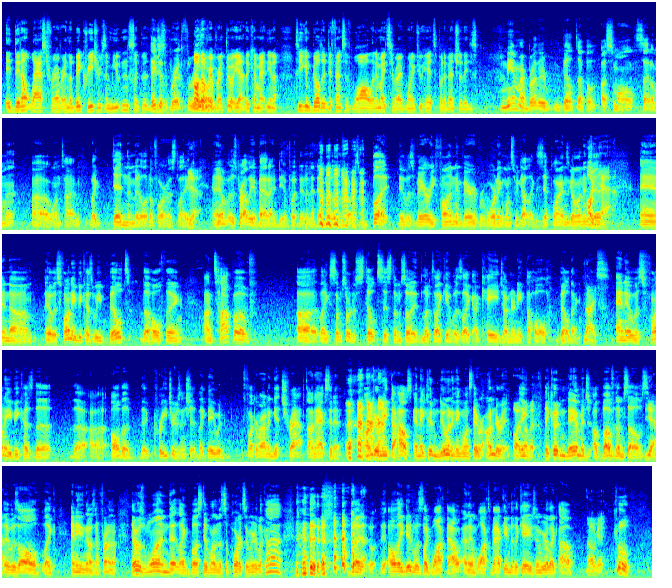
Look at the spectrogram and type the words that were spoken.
it, they don't last forever. And the big creatures and mutants, like the they just rip through. oh they'll 'em. rip right through it. Yeah, they come at you know. So you can build a defensive wall, and it might survive one or two hits, but eventually they just Me and my brother built up a, a small settlement uh, one time, like dead in the middle of the forest, like. yeah. And it was probably a bad idea putting it in the dead middle of the forest, but it was very fun and very rewarding once we got like zip lines going and Oh shit. yeah. And um, it was funny because we built the whole thing on top of uh, like some sort of stilt system, so it looked like it was like a cage underneath the whole building. Nice. And it was funny because the the uh, all the the creatures and shit like they would fuck around and get trapped on accident underneath the house, and they couldn't do anything once they were under it. Oh, I love it. they couldn't damage above themselves. Yeah. It was all like anything that was in front of them. There was one that like busted one of the supports, and we were like, ah. but all they did was like walked out and then walked back into the cage, and we were like, oh, Oh, okay. cool.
